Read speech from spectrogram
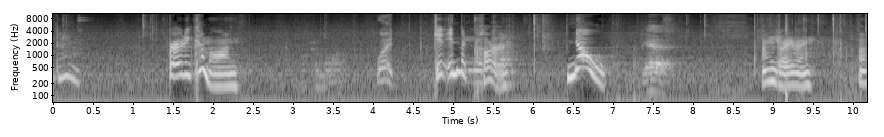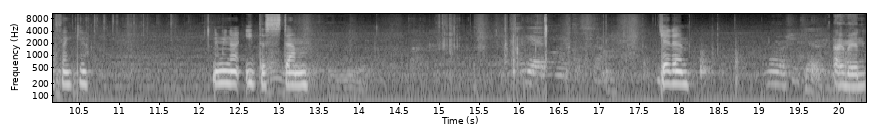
Damn. Brody, come on. What? Get in the car. No! Yes. I'm driving. Oh, thank you. Let me not eat the stem. Yeah, I don't need to stem. Get him. No, she can't. I'm in.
